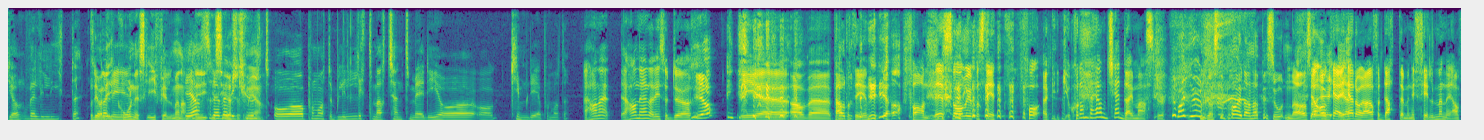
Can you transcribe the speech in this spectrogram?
gjør veldig lite. Og de er veldig, veldig ikoniske i filmene, men Ja, de, så de, det er veldig kult å på en måte bli litt mer kjent med de, og, og hvem de er, på en måte. Er han, er, er en av de som dør Ja. i, uh, av uh, Palpatine? Ja. Faen, det svarer jo på sitt. For, uh, hvordan ble han Jedi Master? Ja, han gjør det ganske bra i denne episoden. Da. Altså, Ja, OK, jeg- jeg- heder og ære for dette, men i filmene er han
